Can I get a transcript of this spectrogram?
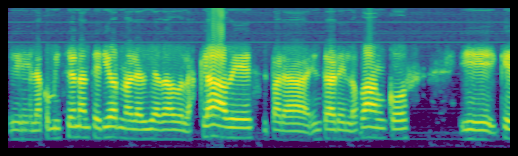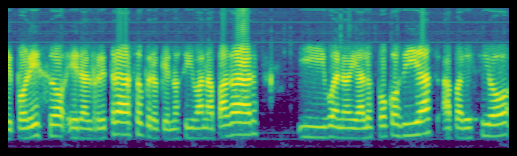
eh, la comisión anterior no le había dado las claves para entrar en los bancos, que por eso era el retraso, pero que nos iban a pagar. Y bueno, y a los pocos días apareció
